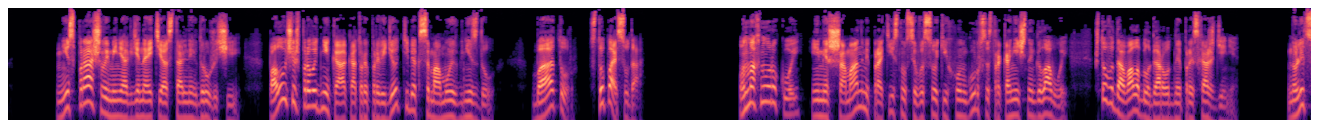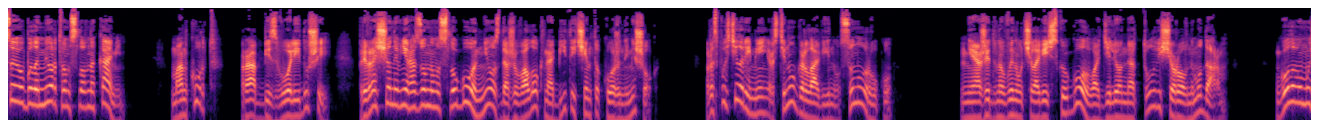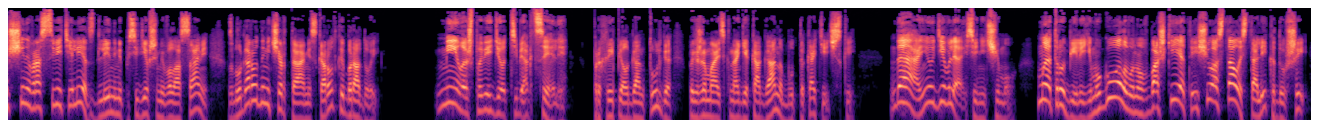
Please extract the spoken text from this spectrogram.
«Не спрашивай меня, где найти остальных дружичей. Получишь проводника, который проведет тебя к самому их гнезду. Баатур, ступай сюда!» Он махнул рукой, и меж шаманами протиснулся высокий хунгур со строконечной головой, что выдавало благородное происхождение. Но лицо его было мертвым, словно камень. Манкурт, Раб без воли и души. Превращенный в неразумного слугу, он нес даже волок, набитый чем-то кожаный мешок. Распустил ремень, растянул горловину, сунул руку. Неожиданно вынул человеческую голову, отделенную от туловища ровным ударом. Голову мужчины в расцвете лет, с длинными поседевшими волосами, с благородными чертами, с короткой бородой. «Милош поведет тебя к цели», — прохрипел Гантульга, прижимаясь к ноге Кагана, будто к отеческой. «Да, не удивляйся ничему. Мы отрубили ему голову, но в башке это еще осталась талика души.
